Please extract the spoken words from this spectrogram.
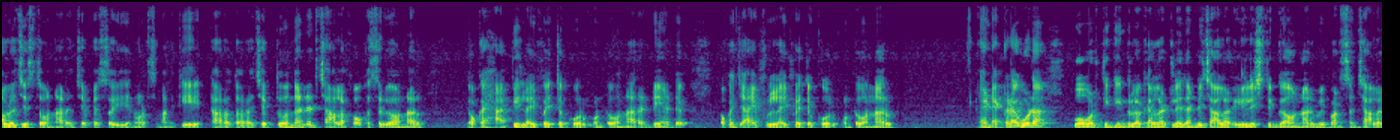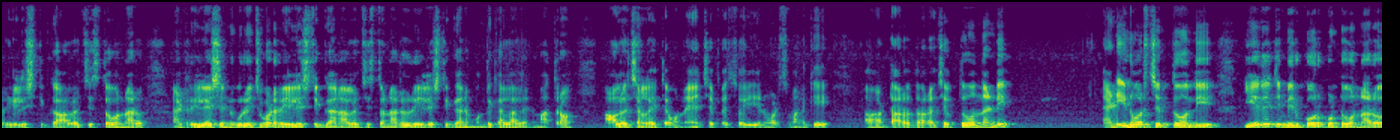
ఆలోచిస్తూ ఉన్నారని చెప్పేసి ఈ నోట్స్ మనకి టారో ద్వారా చెప్తూ ఉందండి. చాలా ఫోకస్డ్గా ఉన్నారు. ఒక హ్యాపీ లైఫ్ అయితే కోరుకుంటూ ఉన్నారండి. అండ్ ఒక జాయ్ఫుల్ లైఫ్ అయితే కోరుకుంటూ ఉన్నారు. అండ్ ఎక్కడా కూడా ఓవర్ థింకింగ్లోకి వెళ్ళట్లేదండి. చాలా రియలిస్టిక్గా ఉన్నారు మీ పర్సన్. చాలా రియలిస్టిక్గా ఆలోచిస్తూ ఉన్నారు. అండ్ రిలేషన్ గురించి కూడా రియలిస్టిక్గానే ఆలోచిస్తున్నారు. రియలిస్టిక్గానే ముందుకెళ్ళాలని మాత్రం ఆలోచనలు అయితే ఉన్నాయని చెప్పేసి ఈ యూనివర్స్ మనకి టారో ద్వారా చెప్తూ ఉందండి. అండ్ యూనివర్స్ చెప్తూ ఉంది ఏదైతే మీరు కోరుకుంటూ ఉన్నారో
